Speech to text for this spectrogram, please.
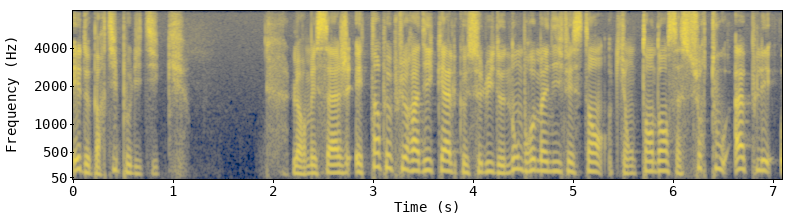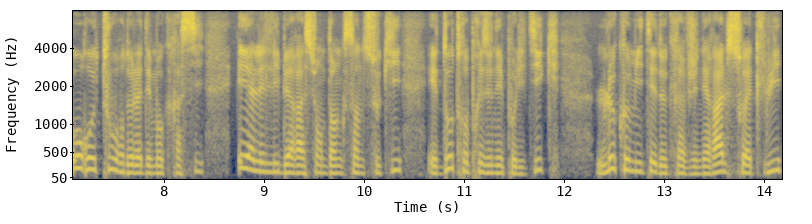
et de partis politiques. Leur message est un peu plus radical que celui de nombreux manifestants qui ont tendance à surtout appeler au retour de la démocratie et à la libération d'Aung San Suu Kyi et d'autres prisonniers politiques. Le comité de grève générale souhaite, lui,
